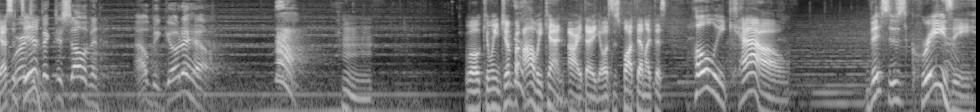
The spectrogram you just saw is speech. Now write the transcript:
guess it Words did. of Victor Sullivan. I'll be go to hell. Hmm. Well, can we jump? Ah, we can. All right, there you go. Let's just plot down like this. Holy cow. This is crazy.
